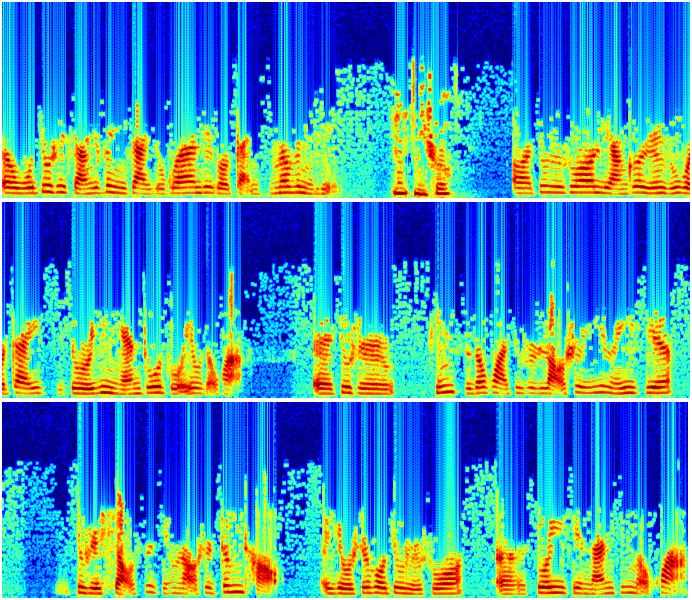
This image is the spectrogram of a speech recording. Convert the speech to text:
呃，我就是想问一下有关这个感情的问题。嗯，你说。呃，就是说两个人如果在一起就是一年多左右的话，呃，就是平时的话就是老是因为一些就是小事情老是争吵，有时候就是说呃说一些难听的话，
